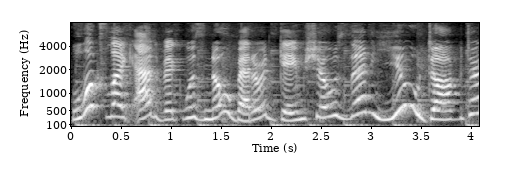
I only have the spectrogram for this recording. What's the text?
Looks like Advic was no better at game shows than you, Doctor.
